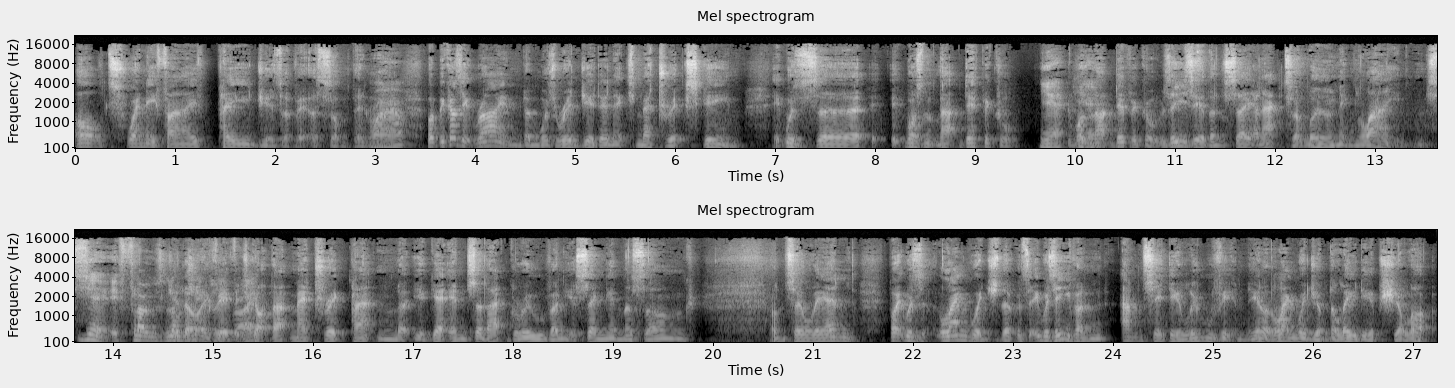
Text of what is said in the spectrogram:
All 25 pages of it or something. right? Wow. But because it rhymed and was rigid in its metric scheme, it was, uh, it wasn't that difficult. Yeah, It wasn't yeah. that difficult. It was easier than, say, an actor learning lines. Yeah, it flows You logically, know, if, if right? it's got that metric pattern that you get into that groove and you're singing the song until the end. But it was language that was, it was even antediluvian. You know, the language of the Lady of Shalott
